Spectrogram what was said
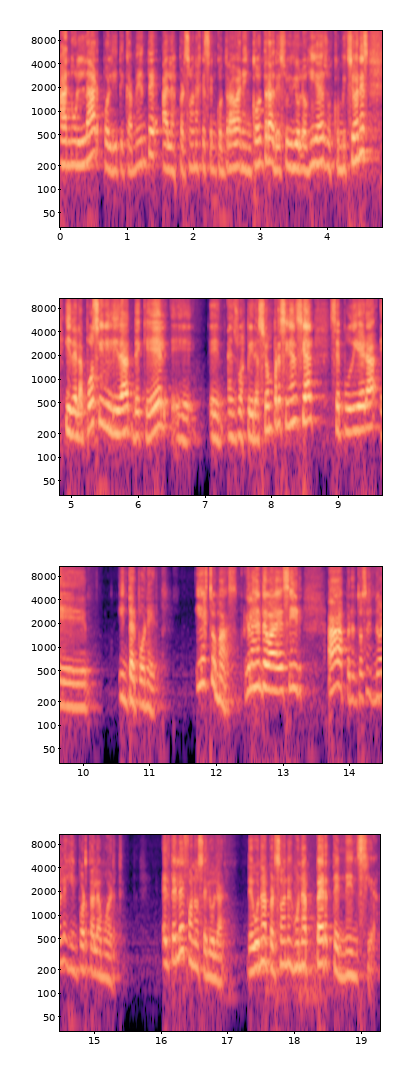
anular políticamente a las personas que se encontraban en contra de su ideología, de sus convicciones y de la posibilidad de que él eh, en, su aspiración presidencial se pudiera eh, interponer. Y esto más, porque la gente va a decir, ah, pero entonces no les importa la muerte. El teléfono celular de una persona es una pertenencia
